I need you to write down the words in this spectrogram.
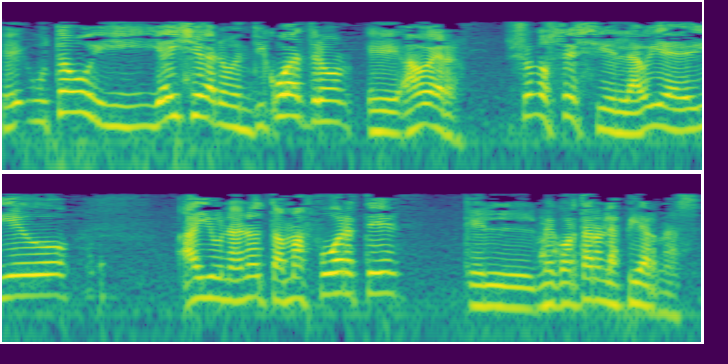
Eh, Gustavo, y, ahí llega 94, eh, a ver, yo no sé si en la vida de Diego hay una nota más fuerte que el me cortaron las piernas.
